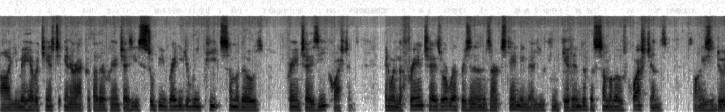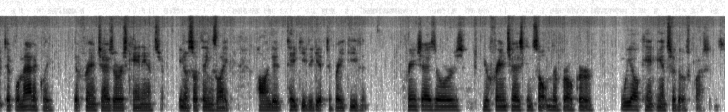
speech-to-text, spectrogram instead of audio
uh, you may have a chance to interact with other franchisees. So be ready to repeat some of those franchisee questions. And when the franchisor representatives aren't standing there, you can get into the, some of those questions, as long as you do it diplomatically, that franchisors can't answer. You know, so things like how long did it take you to get to break even? Franchisors, your franchise consultant or broker, we all can't answer those questions.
